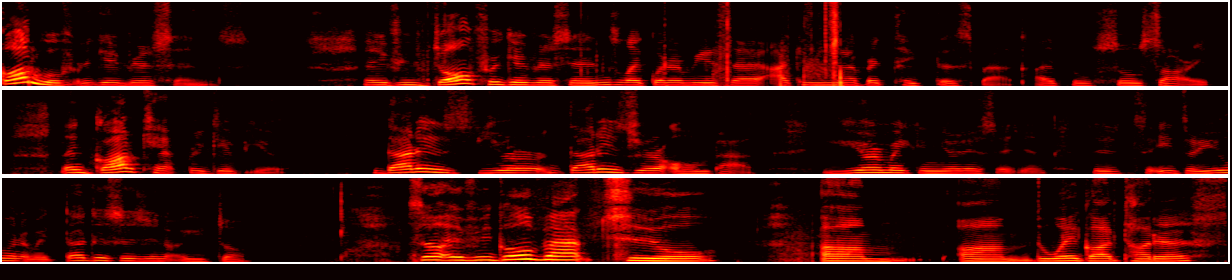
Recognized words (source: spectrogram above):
God will forgive your sins. And if you don't forgive your sins, like whenever you say, I can never take this back, I feel so sorry, then God can't forgive you. That is your that is your own path. You're making your decisions. It's either you want to make that decision or you don't. So if we go back to um, um, the way God taught us,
